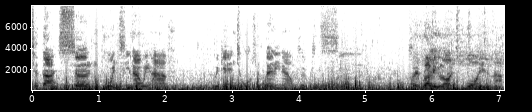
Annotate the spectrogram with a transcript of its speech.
to that certain point. See, now we have, we're getting towards the belly now, so we can see. So running line's white, and that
